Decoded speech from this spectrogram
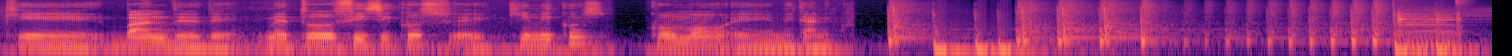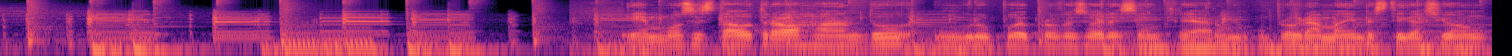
que van desde métodos físicos, eh, químicos, como eh, mecánico. Hemos estado trabajando un grupo de profesores en crear un, programa de investigación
